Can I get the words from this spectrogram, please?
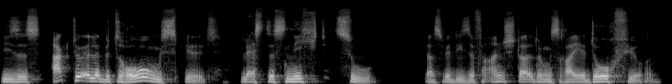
Dieses aktuelle Bedrohungsbild lässt es nicht zu, dass wir diese Veranstaltungsreihe durchführen.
